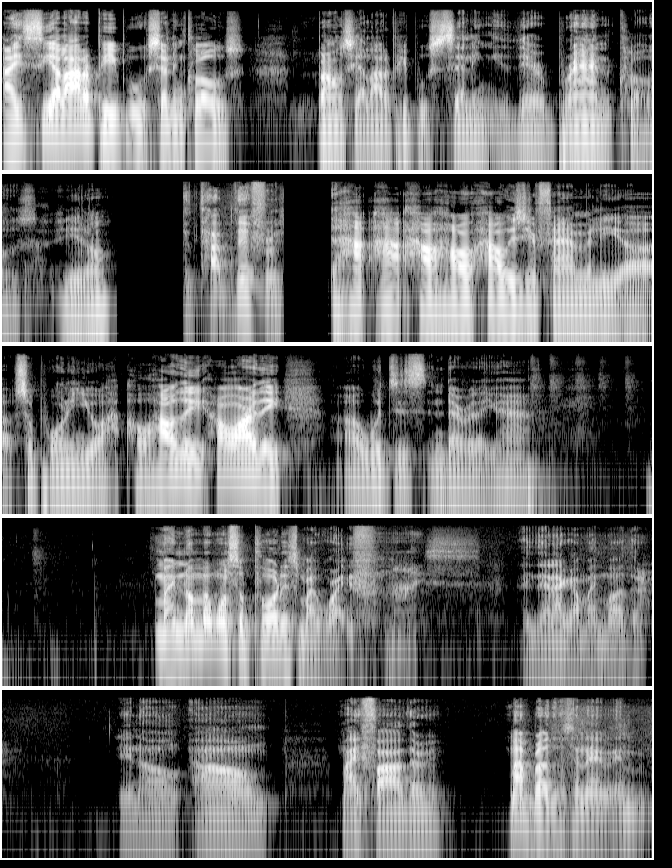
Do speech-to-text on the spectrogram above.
I see a lot of people selling clothes, but I don't see a lot of people selling their brand clothes. You know, The top difference. how how how how, how is your family uh, supporting you? How how they how are they uh, with this endeavor that you have? My number one support is my wife. Nice. and then I got my mother. You know, um, my father, my brothers, and, and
